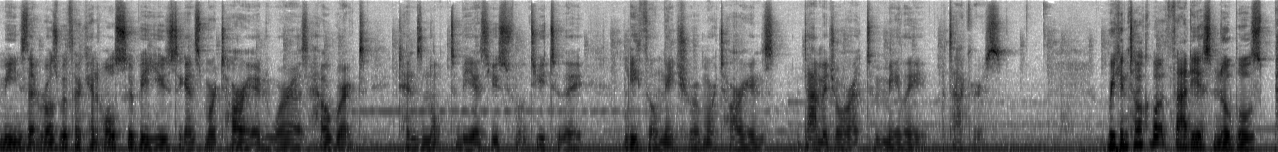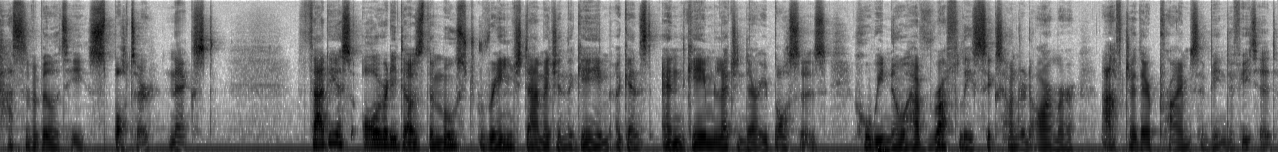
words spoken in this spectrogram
means that Roswitha can also be used against Mortarion, whereas Helbrecht tends not to be as useful due to the lethal nature of Mortarion's damage aura to melee attackers. We can talk about Thaddeus Noble's passive ability, Spotter, next. Thaddeus already does the most range damage in the game against endgame legendary bosses, who we know have roughly 600 armor after their primes have been defeated.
